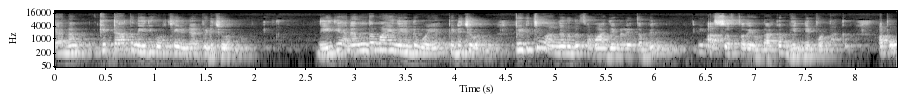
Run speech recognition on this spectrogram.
കാരണം കിട്ടാത്ത നീതി കുറച്ച് കഴിഞ്ഞാൽ പിടിച്ചു വന്നു. നീതി അനന്തമായി നീണ്ടുപോയി പിടിച്ചു വാങ്ങും പിടിച്ചു വാങ്ങുന്നത് സമാജങ്ങളെ തമ്മിൽ അസ്വസ്ഥതയുണ്ടാക്കും ഭിന്നിപ്പുണ്ടാക്കും. അപ്പോൾ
